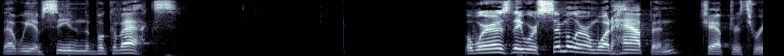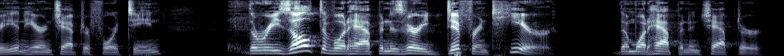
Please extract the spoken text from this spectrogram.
that we have seen in the book of Acts. But whereas they were similar in what happened, chapter 3 and here in chapter 14, the result of what happened is very different here than what happened in chapter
